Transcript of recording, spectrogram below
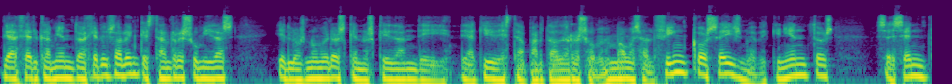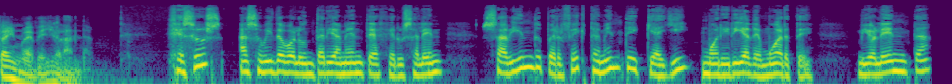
de acercamiento a Jerusalén que están resumidas en los números que nos quedan de, de aquí, de este apartado de resumen. Vamos al 569, 569, Yolanda. Jesús ha subido voluntariamente a Jerusalén sabiendo perfectamente que allí moriría de muerte, violenta,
